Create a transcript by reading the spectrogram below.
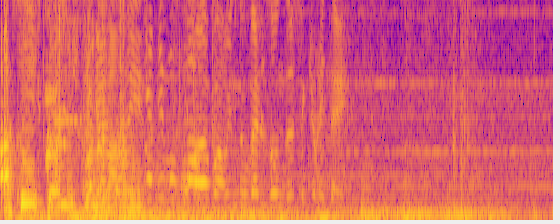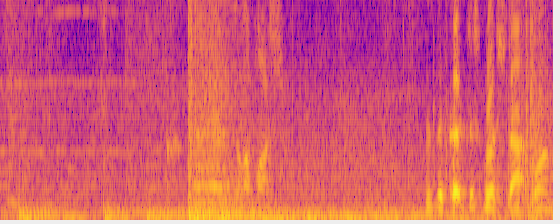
I see his gun just run Ils along. arrivent. Il y a des On va mouvements avoir une nouvelle zone de sécurité. Elle se rapproche. Because they could just rush that one.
